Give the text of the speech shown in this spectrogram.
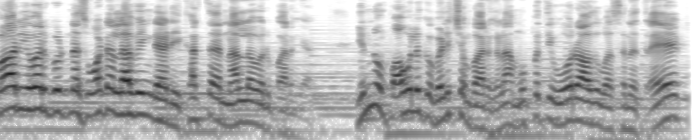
for your goodness what a loving daddy கர்த்தர் நல்லவர் பாருங்கள் இன்னும் பவுலுக்கு வெளிச்சம் பாருங்களேன் முப்பத்தி ஓராவது வசனத்தில்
